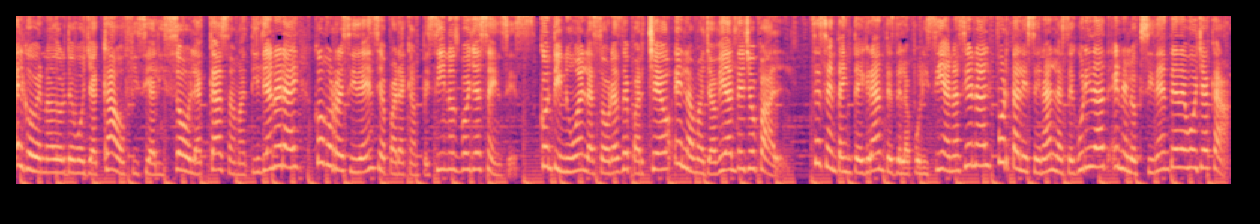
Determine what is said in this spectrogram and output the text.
El gobernador de Boyacá oficializó la Casa Matilde Anaray como residencia para campesinos boyacenses. Continúan las obras de parcheo en la malla vial de Yopal. 60 integrantes de la Policía Nacional fortalecerán la seguridad en el occidente de Boyacá.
